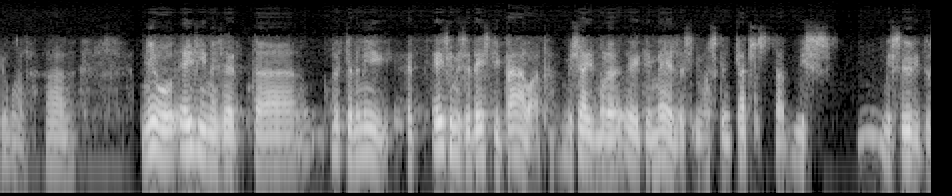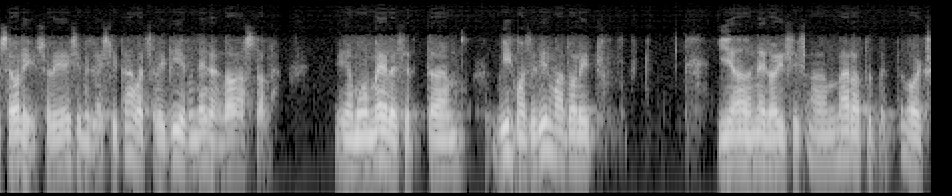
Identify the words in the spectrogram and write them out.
jumal, äh, minu esimesed, äh, ütleme nii, et esimesed Eesti päevad, mis jäid mulle õieti meelde, siis ma oskan täpsustada, mis, mis üritus see oli, see oli esimesed Eesti päevad, see oli viiekümne neljandal aastal ja mul on meeles, et äh, vihmased ilmad olid ja neil oli siis äh, määratud, et oleks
